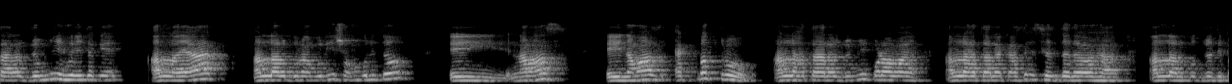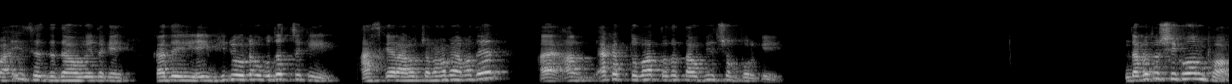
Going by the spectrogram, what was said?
তালার জন্যই হয়ে থাকে। আল্লাহ এক, আল্লাহর গুণাবলী সম্বলিত এই নামাজ। এই নামাজ একমাত্র আল্লাহ তালার জন্যই পড়া হয়। আল্লাহ তালার কাছে সেজদা দেওয়া হয়। আল্লাহর কুদরতি পাই সেজদা দেওয়া হয়ে থাকে। কাজে এই ভিডিওটাও বোঝাচ্ছে কি, আজকের আলোচনা হবে আমাদের একাত্মবাদ তথা তাওহিদ সম্পর্কে। দেখো তো শিখন ফল।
